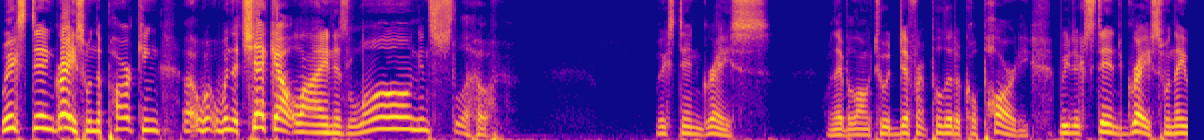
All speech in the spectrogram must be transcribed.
We extend grace when the parking, uh, when the checkout line is long and slow. We extend grace when they belong to a different political party. We'd extend grace when they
